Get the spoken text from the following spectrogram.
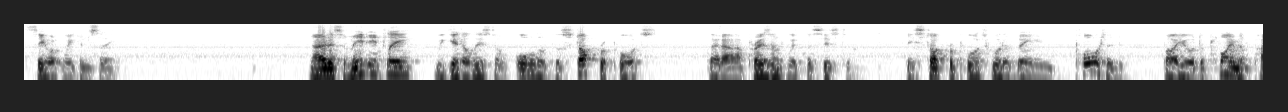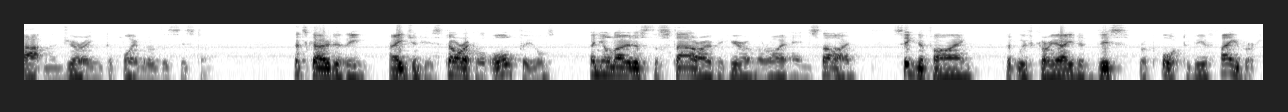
see what we can see. Notice immediately we get a list of all of the stock reports that are present with the system. These stock reports would have been imported by your deployment partner during deployment of the system. Let's go to the Agent Historical All Fields and you'll notice the star over here on the right hand side signifying that we've created this report to be a favourite.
